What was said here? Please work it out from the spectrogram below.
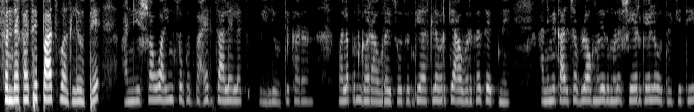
संध्याकाळचे पाच वाजले होते आणि शाहू आईंसोबत बाहेर चालायलाच गेली होती कारण मला पण घर आवरायचं होतं ती असल्यावरती आवरताच येत नाही. आणि मी कालच्या व्लॉगमध्ये तुम्हाला शेअर केलं होतं की ती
